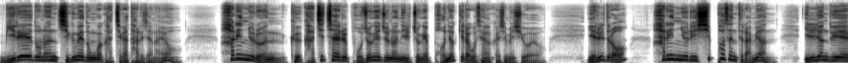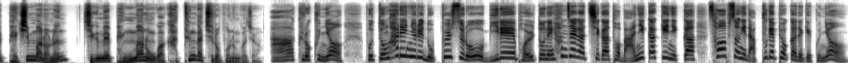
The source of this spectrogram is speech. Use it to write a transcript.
미래의 돈은 지금의 돈과 가치가 다르잖아요. 할인율은 그 가치 차이를 보정해주는 일종의 번역기라고 생각하시면 쉬워요. 예를 들어 할인율이 10%라면 1년 뒤에 110만 원은 지금의 100만 원과 같은 가치로 보는 거죠. 아, 그렇군요. 보통 할인율이 높을수록 미래의 벌돈의 현재 가치가 더 많이 깎이니까 사업성이 나쁘게 평가되겠군요.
